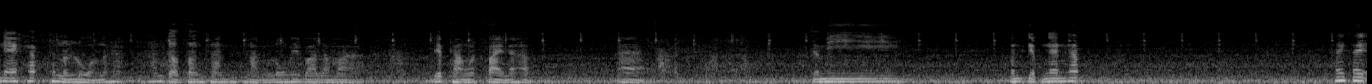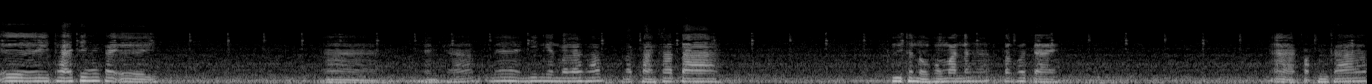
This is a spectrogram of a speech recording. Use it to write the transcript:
เนี่ยครับถนนหลวงนะฮะห้ามจอดซ้อนคันหลังโรงพยาบาลรามาเรียบทางรถไฟนะครับ อ่า จะมี คนเก็บเงินครับ ให้ใครเอ่ยทายที่ให้ใครเอ่ยอ่าเห็นครับแน่ยื่นเงินมาแล้วครับ หลักฐานคาตา คือถนนของมันนะฮะต้องเข้าใจ อ่าขอบคุณครับ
